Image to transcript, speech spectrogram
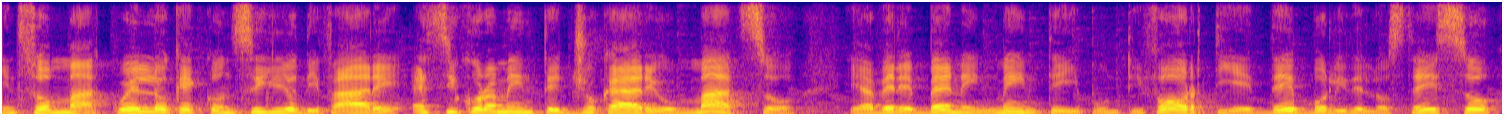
Insomma, quello che consiglio di fare è sicuramente giocare un mazzo e avere bene in mente i punti forti e deboli dello stesso,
